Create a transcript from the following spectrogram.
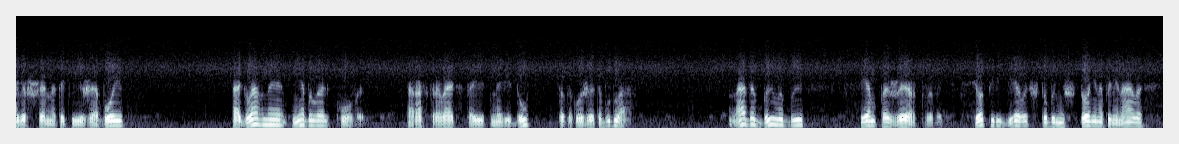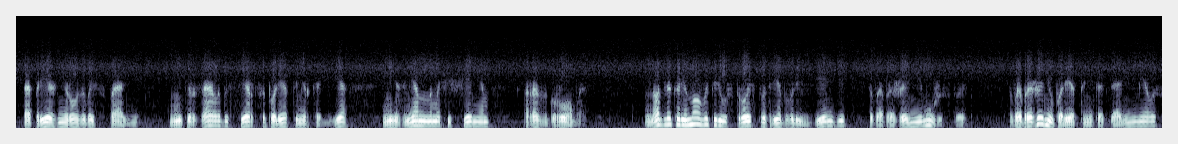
совершенно такие же обои, а главное, не было альковы. А раз кровать стоит на виду, то какой же это будуар? Надо было бы всем пожертвовать, все переделать, чтобы ничто не напоминало о прежней розовой спальне, не терзало бы сердце Полетты Меркадье неизменным ощущением разгрома. Но для коренного переустройства требовались деньги — воображение и мужество. Воображение у Палетты никогда не имелось.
